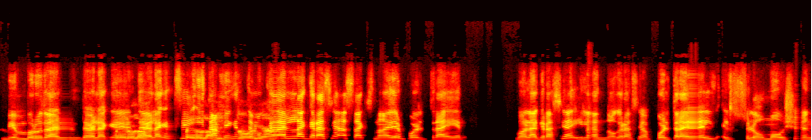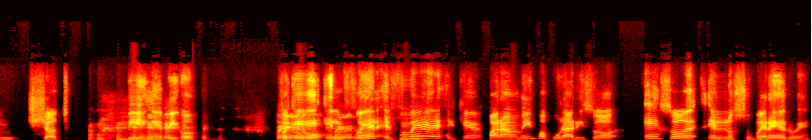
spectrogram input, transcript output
Bien brutal, de verdad que, de verdad que sí. Y también tenemos que dar las gracias a Zack Snyder por traer, bueno, las gracias y las no gracias por traer el, el slow motion shot bien épico. Porque él, fue, él fue el que para mí popularizó eso en los superhéroes.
